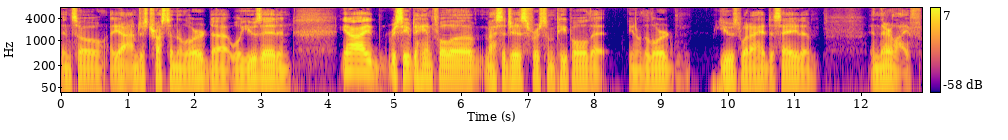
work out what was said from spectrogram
and so yeah, I'm just trusting the Lord uh, will use it. And you know, I received a handful of messages for some people that, you know, the Lord used what I had to say to in their life.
